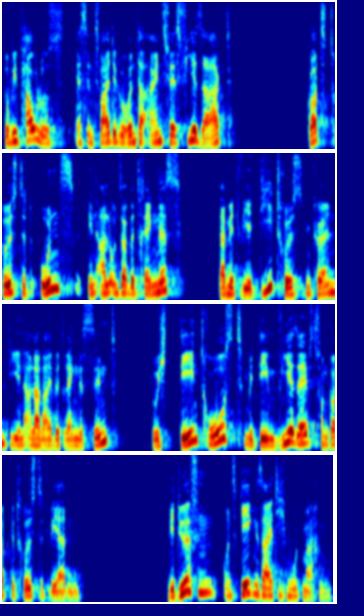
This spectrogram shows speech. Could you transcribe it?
So wie Paulus es in 2. Korinther 1, Vers 4 sagt, Gott tröstet uns in all unserer Bedrängnis, damit wir die trösten können, die in allerlei Bedrängnis sind, durch den Trost, mit dem wir selbst von Gott getröstet werden. Wir dürfen uns gegenseitig Mut machen.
